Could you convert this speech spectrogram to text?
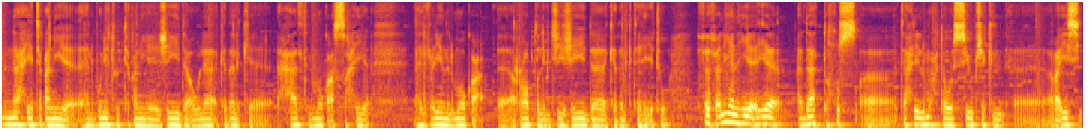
من ناحية تقنية هل بنيته التقنية جيدة أو لا كذلك حالة الموقع الصحية هل فعليا الموقع الرابط اللي بتجي جيدة كذلك تهيئته. ففعليا هي هي أداة تخص آه، تحليل المحتوى السيو بشكل آه، رئيسي.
